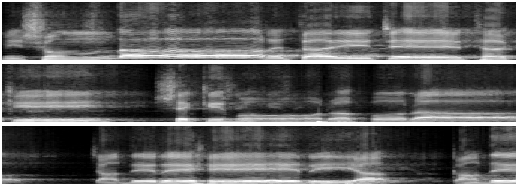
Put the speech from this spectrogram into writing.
আমি সুন্দর তাই চেয়ে থাকি, সে কি মোর অপরাধ? চাঁদের হেরিয়া কাঁদে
